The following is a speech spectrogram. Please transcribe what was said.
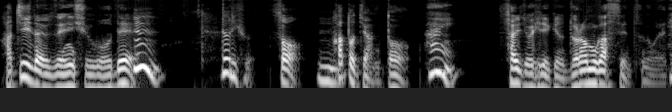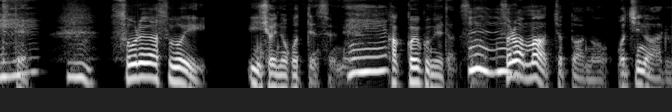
8時だよ全員集合で、うん。ドリフ。そう、うん加トちゃんとはい。西城秀樹のドラム合戦っていうのをやってて。うん。それがすごい印象に残ってるんですよね。かっこよく見えたんですよ。うんうんそれはまあちょっとあの、オチのある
